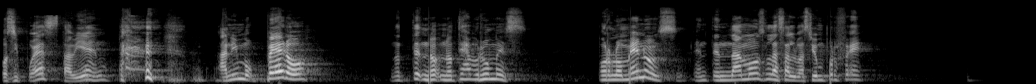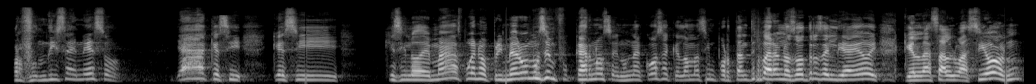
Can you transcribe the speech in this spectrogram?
Pues si puedes, está bien. Ánimo. Pero no te, no te abrumes. Por lo menos entendamos la salvación por fe. Profundiza en eso. Ya, que si, que si que si lo demás, bueno, primero vamos a enfocarnos en una cosa que es lo más importante para nosotros el día de hoy, que es la salvación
